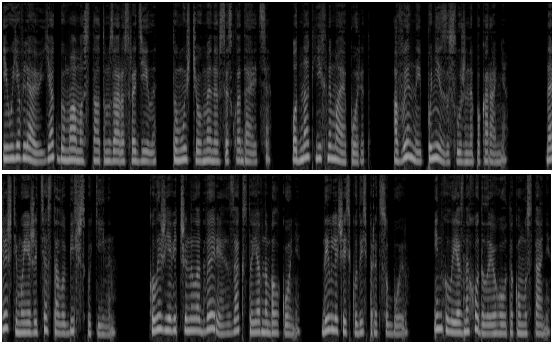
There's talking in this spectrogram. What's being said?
І уявляю, як би мама з татом зараз раділи, тому що в мене все складається, однак їх немає поряд, а винний поніс заслужене покарання. Нарешті моє життя стало більш спокійним. Коли ж я відчинила двері, зак стояв на балконі, дивлячись кудись перед собою. Інколи я знаходила його у такому стані.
